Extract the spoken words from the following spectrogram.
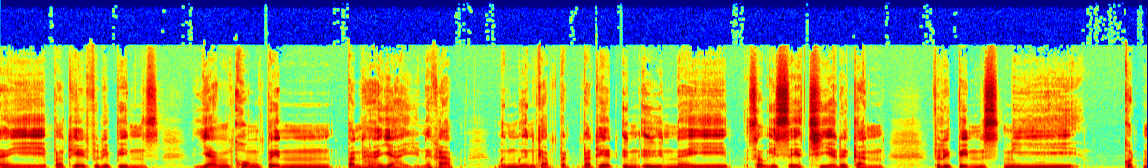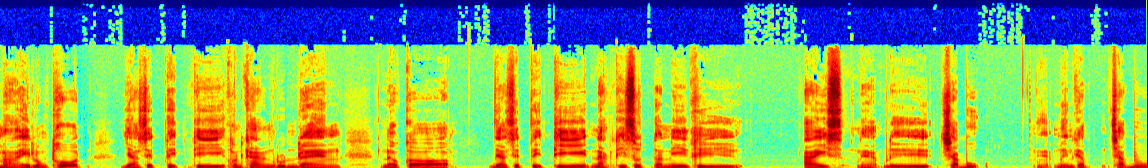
ในประเทศฟิลิปปินส์ยังคงเป็นปัญหาใหญ่นะครับ เหมือนเหมือนกับประประเทศอื่น ๆ ใน Southeast Asia ด้วยกัน ฟิลิปปินส์มีกฎหมายลงโทษ ยาเสพติดที่ค่อนข้างรุนแรง แล้วก็ ยาเสพติดที่หนักที่สุดตอนนี้คือไอซ์นะครับหรือชาบุเนี่ยเหมือนกับชาบู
